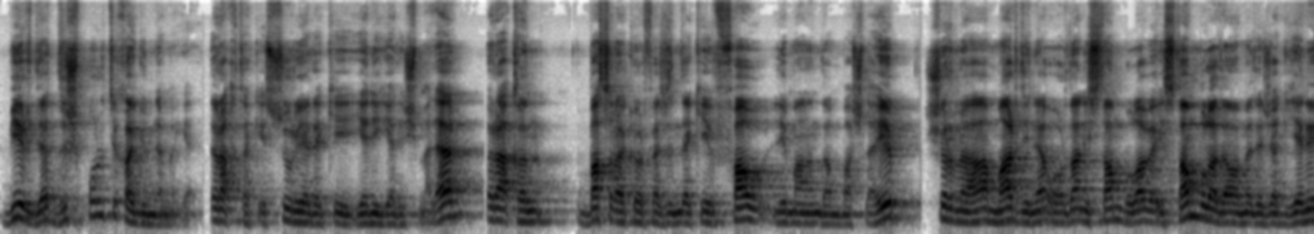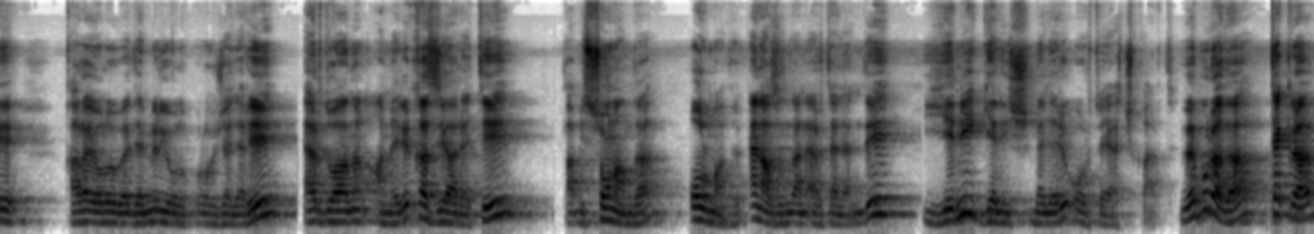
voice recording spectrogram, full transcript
bir de dış politika gündeme geldi. Irak'taki, Suriye'deki yeni gelişmeler, Irak'ın Basra Körfezi'ndeki Fav limanından başlayıp Şırnak'a, Mardin'e, oradan İstanbul'a ve İstanbul'a devam edecek yeni karayolu ve demiryolu projeleri, Erdoğan'ın Amerika ziyareti tabi son anda olmadı. En azından ertelendi. Yeni gelişmeleri ortaya çıkardı. Ve burada tekrar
